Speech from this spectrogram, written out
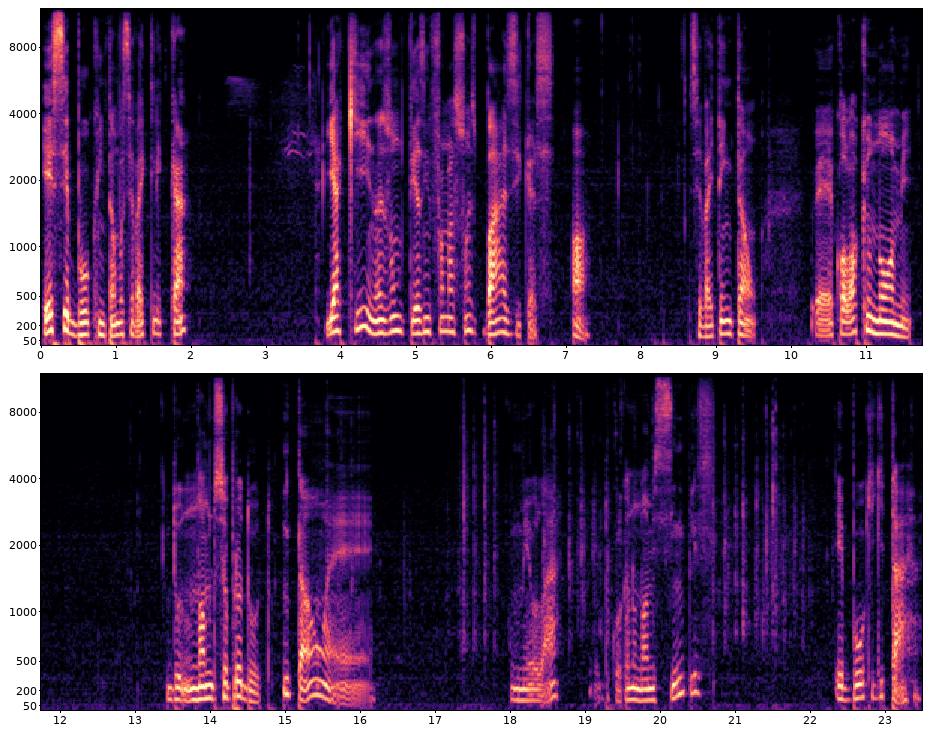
Esse e-book, então, você vai clicar e aqui nós vamos ter as informações básicas. Ó, você vai ter então, é, coloque o nome do nome do seu produto. Então, é o meu lá, estou colocando um nome simples, e-book guitarra.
